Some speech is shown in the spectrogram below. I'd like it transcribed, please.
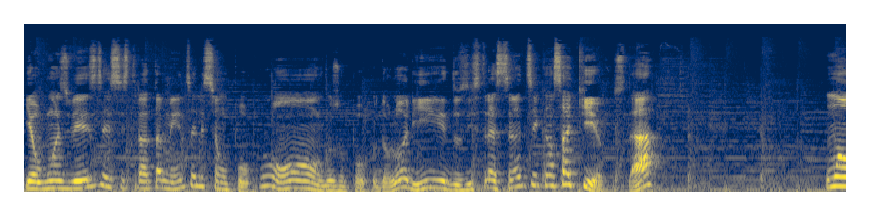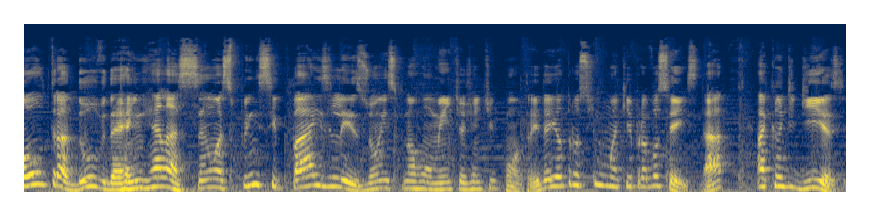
E algumas vezes esses tratamentos eles são um pouco longos, um pouco doloridos, estressantes e cansativos, tá? Uma outra dúvida é em relação às principais lesões que normalmente a gente encontra. E daí eu trouxe uma aqui para vocês, tá? A candidíase,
